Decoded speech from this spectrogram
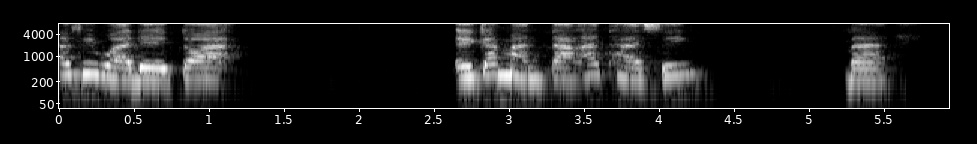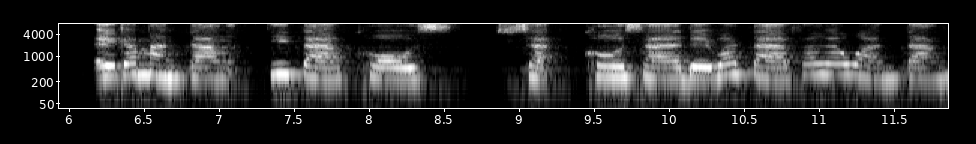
a phi hòa đề tòa e ca màn tàng a thà xí ba e ca màn tàng thi tà khô sa khô sa đề quá tà pha ga hoàn tàng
